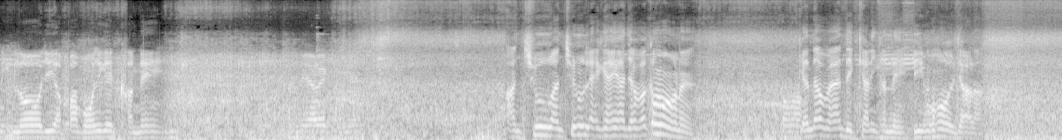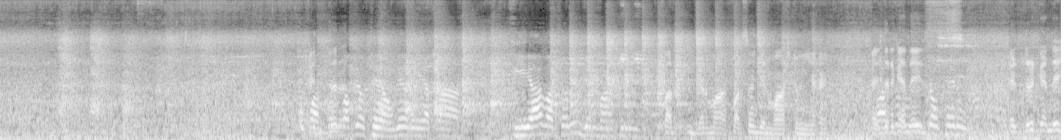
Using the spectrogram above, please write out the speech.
ਨਹੀਂ ਲੋ ਜੀ ਆਪਾਂ ਪਹੁੰਚ ਗਏ ਖੰਨੇ। ਖੰਨੇ ਵਾਲੇ ਖੰਨੇ। ਅੰਸ਼ੂ ਅੰਸ਼ੂ ਨੂੰ ਲੈ ਕੇ ਆਏ ਅੱਜ ਆਪਾਂ ਘਮਾਉਣ ਕਹਿੰਦਾ ਮੈਂ ਦੇਖਿਆ ਨਹੀਂ ਖੰਨੇ ਕੀ ਮਾਹੌਲ ਚਾਲ ਉਹ ਪਰਸੋਂ। ਬਾਬੇ ਉੱਥੇ ਆਉਂਗੇ ਉਰੇ ਆਪਾਂ ਕੀ ਆ ਪਰਸੋਂ ਨੂੰ ਜਨਮਾਸ਼ਟਮੀ? ਪਰ ਜਨਮਾ ਪਰਸੋਂ ਜਨਮਾਸ਼ਟਮੀ ਹੈ ਇੱਧਰ ਕਹਿੰਦੇ ਨੂੰ ਚੌਥੇ ਨੂੰ। ਇੱਧਰ ਕਹਿੰਦੇ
